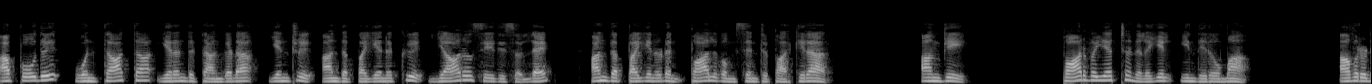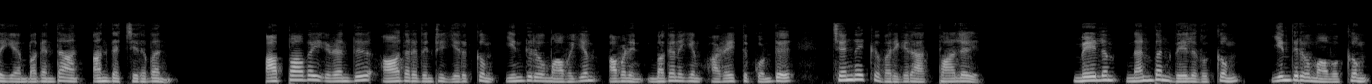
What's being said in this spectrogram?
அப்போது உன் தாத்தா இறந்துட்டாங்கடா என்று அந்த பையனுக்கு யாரோ செய்தி சொல்ல அந்த பையனுடன் பாலுவம் சென்று பார்க்கிறார். அங்கே பார்வையற்ற நிலையில் இந்திரோமா. அவருடைய மகன்தான் அந்தச் சிறுவன். அப்பாவை இழந்து ஆதரவின்றி இருக்கும் இந்திரோமாவையும் அவளின் மகனையும் அழைத்துக் கொண்டு சென்னைக்கு வருகிறார் பாலு. மேலும் நண்பன் வேலுவுக்கும் இந்திரோமாவுக்கும்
